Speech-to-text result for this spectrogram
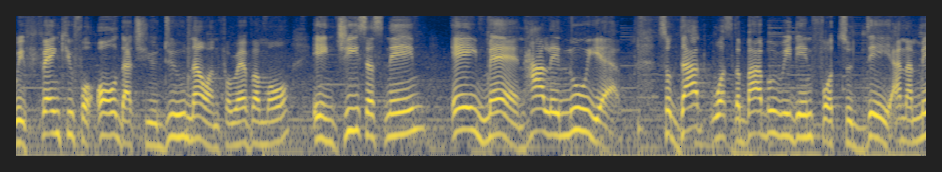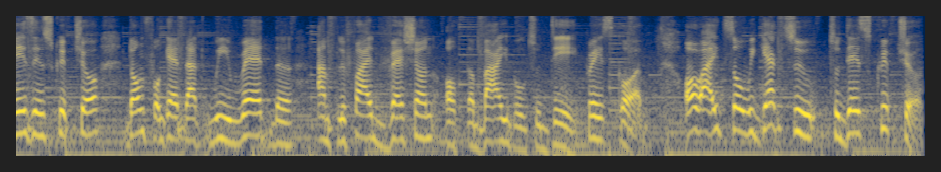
We thank you for all that you do now and forevermore. In Jesus' name, amen. Hallelujah. So that was the Bible reading for today. An amazing scripture. Don't forget that we read the amplified version of the Bible today. Praise God. All right, so we get to today's scripture.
